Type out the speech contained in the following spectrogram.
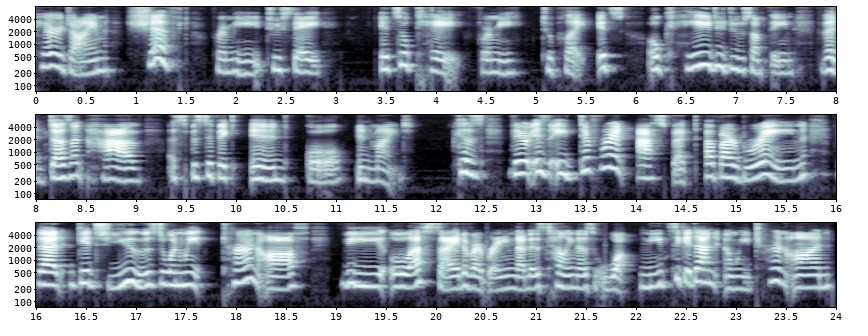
paradigm shift for me to say it's okay for me to play. It's okay to do something that doesn't have a specific end goal in mind. Because there is a different aspect of our brain that gets used when we turn off the left side of our brain that is telling us what needs to get done, and we turn on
